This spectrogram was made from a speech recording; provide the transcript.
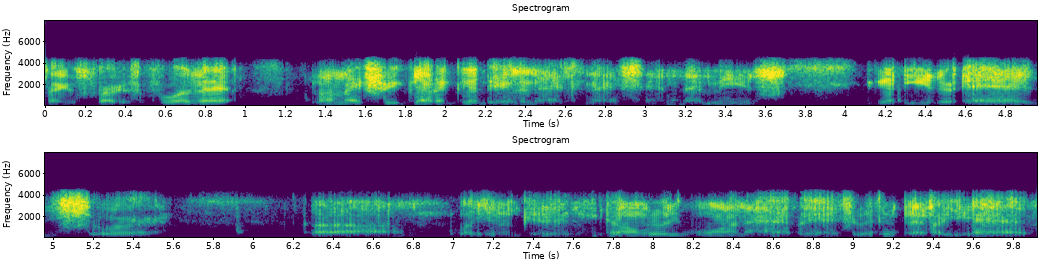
things first. Before that, I want to make sure you got a good internet connection. That means you got either Edge or um, well, you good. You don't really want to have Edge with it. That's all you have.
